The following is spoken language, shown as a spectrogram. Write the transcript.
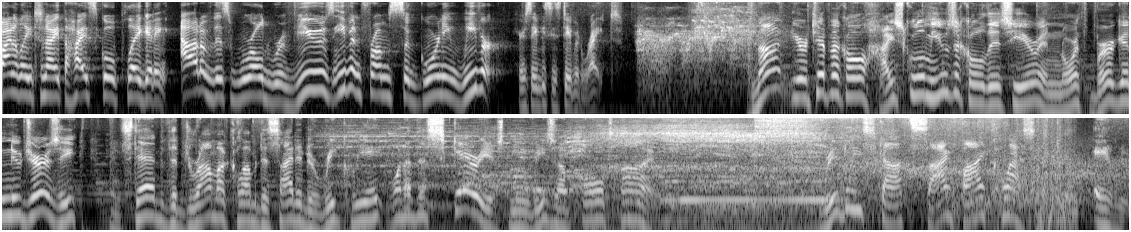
Finally, tonight, the high school play getting out of this world reviews, even from Sigourney Weaver. Here's ABC's David Wright. Not your typical high school musical this year in North Bergen, New Jersey. Instead, the drama club decided to recreate one of the scariest movies of all time Ridley Scott's sci fi classic, Alien.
